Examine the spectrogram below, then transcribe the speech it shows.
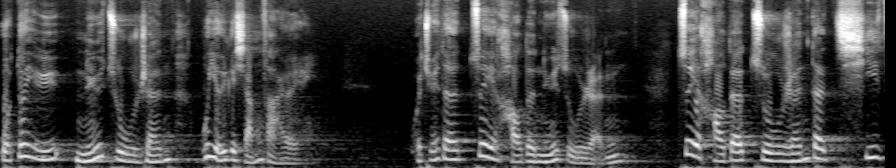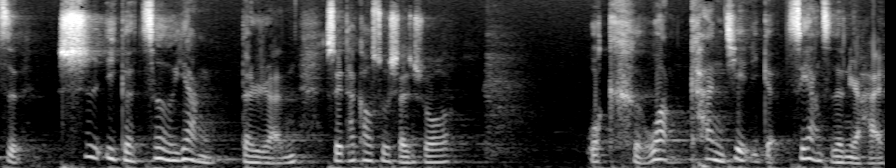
我对于女主人，我有一个想法哎，我觉得最好的女主人，最好的主人的妻子，是一个这样。”的人，所以他告诉神说：“我渴望看见一个这样子的女孩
